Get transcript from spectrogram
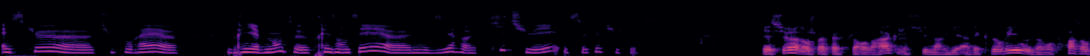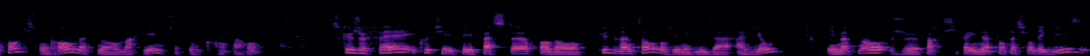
est-ce que tu pourrais brièvement te présenter, nous dire qui tu es et ce que tu fais? Bien sûr, alors je m'appelle Florent Varac, je suis marié avec Laurie, nous avons trois enfants qui sont grands maintenant mariés, nous sommes donc grands-parents. Ce que je fais, écoute, j'ai été pasteur pendant plus de 20 ans dans une église à, Lyon, et maintenant je participe à une implantation d'église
